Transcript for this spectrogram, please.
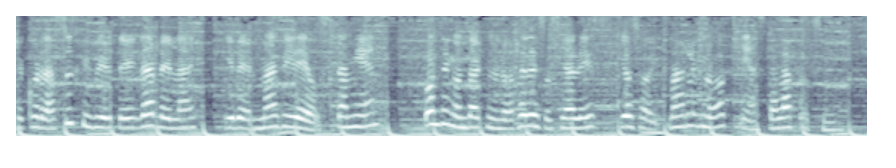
Recuerda suscribirte, darle like y ver más videos. También ponte en contacto en las redes sociales. Yo soy Marlene Block y hasta la próxima.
